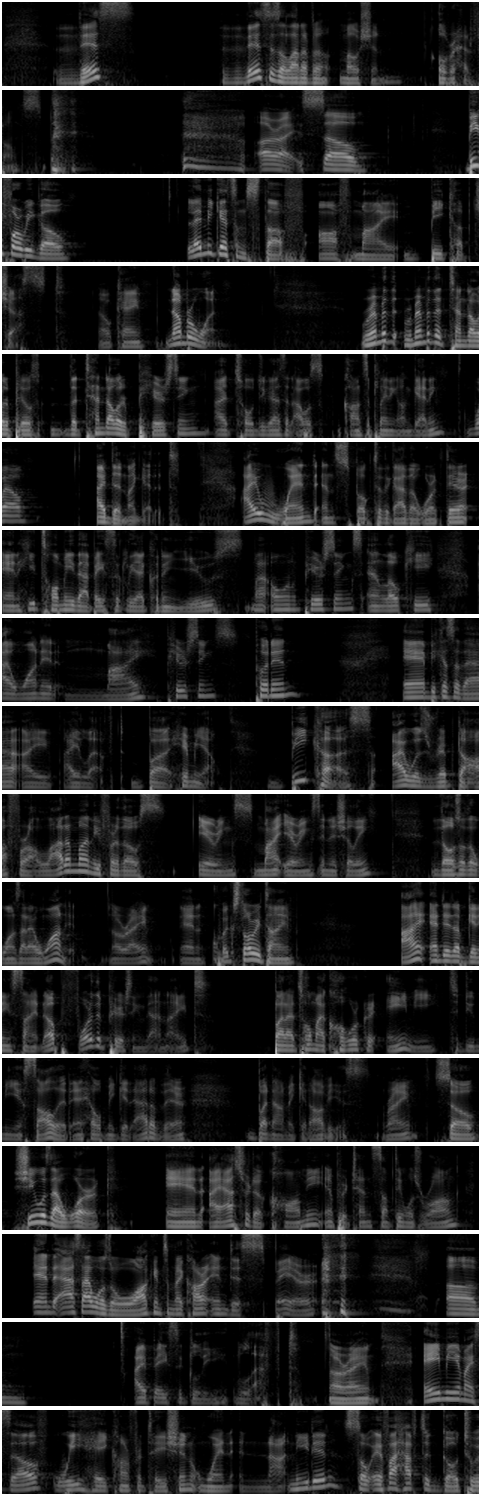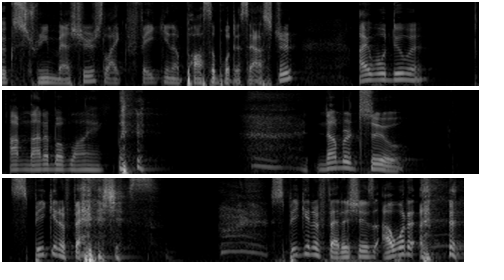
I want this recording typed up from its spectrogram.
this this is a lot of emotion over headphones. All right, so before we go, let me get some stuff off my B cup chest. Okay. Number one. Remember the, remember the ten dollar pills the ten dollar piercing I told you guys that I was contemplating on getting? Well, I did not get it. I went and spoke to the guy that worked there, and he told me that basically I couldn't use my own piercings, and low key, I wanted my piercings put in and because of that i i left. But hear me out. Because i was ripped off for a lot of money for those earrings my earrings initially those are the ones that i wanted all right? And quick story time i ended up getting signed up for the piercing that night but i told my coworker amy to do me a solid and help me get out of there but not make it obvious right? So she was at work and i asked her to call me and pretend something was wrong and as I was walking to my car in despair, um, I basically left. All right. Amy and myself, we hate confrontation when not needed. So if I have to go to extreme measures like faking a possible disaster, I will do it. I'm not above lying. Number two, speaking of fetishes, speaking of fetishes, I want to.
